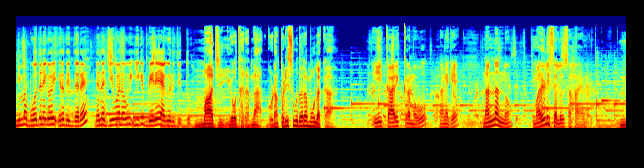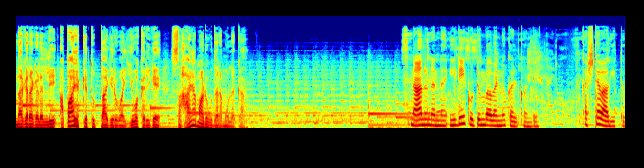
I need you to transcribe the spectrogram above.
ನಿಮ್ಮ ಬೋಧನೆಗಳು ಇರದಿದ್ದರೆ ನನ್ನ ಜೀವನವು ಈಗ ಬೇರೆಯಾಗಿರುತ್ತಿತ್ತು. ಮಾಜಿ ಯೋಧರನ್ನ ಗುಣಪಡಿಸುವುದರ ಮೂಲಕ. ಈ ಕಾರ್ಯಕ್ರಮವು ನನಗೆ ನನ್ನನ್ನು ಮರಳಿಸಲು ಸಹಾಯ ಮಾಡಿತು. ನಗರಗಳಲ್ಲಿ ಅಪಾಯಕ್ಕೆ ತುತ್ತಾಗಿರುವ ಯುವಕರಿಗೆ ಸಹಾಯ ಮಾಡುವುದರ ಮೂಲಕ. ನಾನು ನನ್ನ ಇಡೀ ಕುಟುಂಬವನ್ನು ಕಳ್ಕೊಂಡೆ. ಕಷ್ಟವಾಗಿತ್ತು.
